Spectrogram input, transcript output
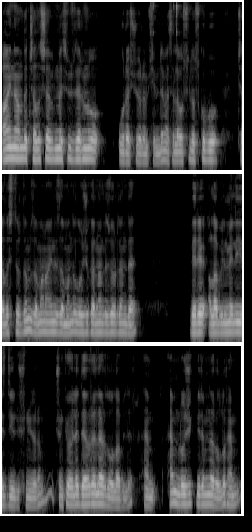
aynı anda çalışabilmesi üzerine uğraşıyorum şimdi. Mesela osiloskopu çalıştırdığım zaman aynı zamanda lojik analizörden de veri alabilmeliyiz diye düşünüyorum. Çünkü öyle devreler de olabilir. Hem hem lojik birimler olur hem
